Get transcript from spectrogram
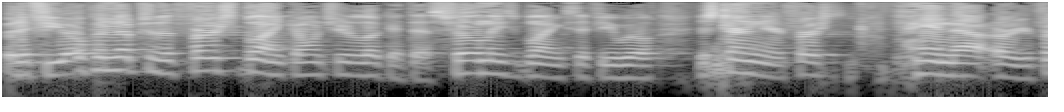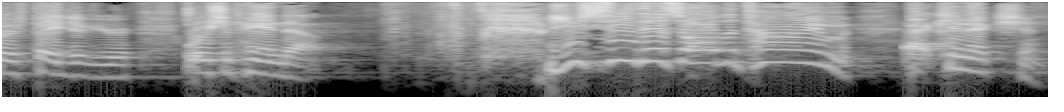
But if you open it up to the first blank, I want you to look at this. Fill in these blanks, if you will. Just turn in your first handout or your first page of your worship handout. You see this all the time at Connection.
